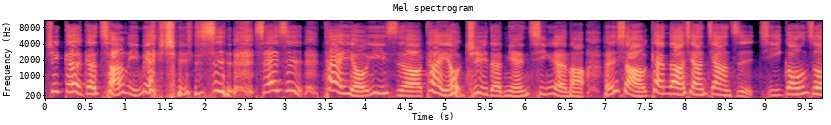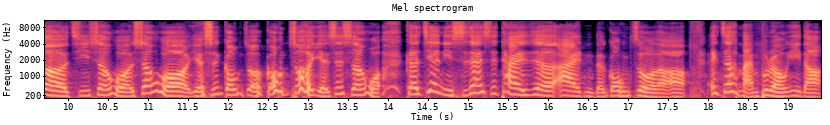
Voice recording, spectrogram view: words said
去各个厂里面巡视，实在是太有意思了，太有趣的年轻人哦，很少看到像这样子，即工作即生活，生活也是工作，工作也是生活，可见你实在是太热爱你的工作了啊！哎，这蛮不容易的哦。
